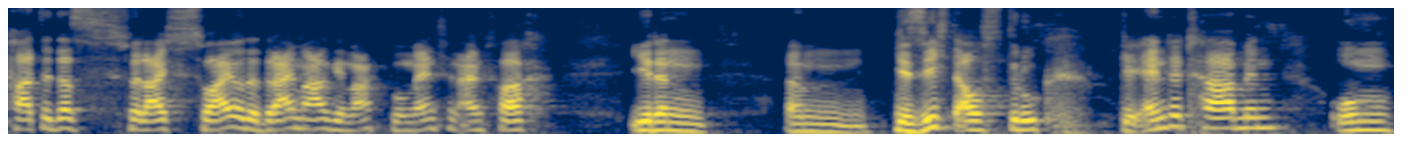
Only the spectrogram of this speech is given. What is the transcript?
hatte das vielleicht zwei oder dreimal gemacht, wo Menschen einfach ihren ähm, Gesichtsausdruck geändert haben, um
